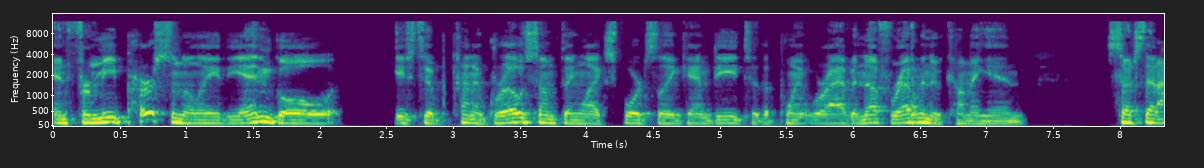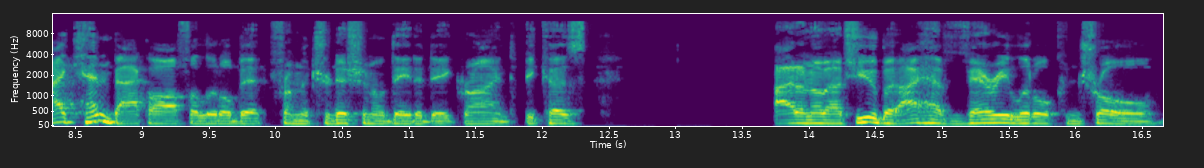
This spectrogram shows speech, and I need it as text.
And for me personally, the end goal is to kind of grow something like SportsLink MD to the point where I have enough revenue coming in such that I can back off a little bit from the traditional day to day grind because I don't know about you, but I have very little control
